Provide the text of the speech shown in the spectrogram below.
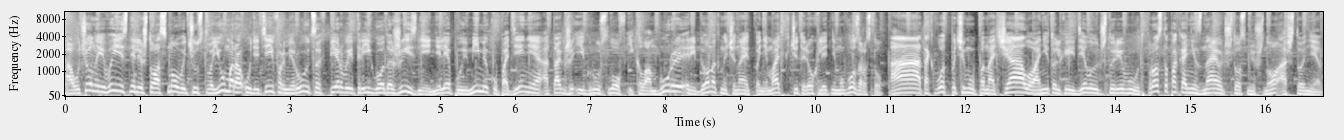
А ученые выяснили, что основы чувства юмора у детей формируются в первые три года жизни. Нелепую мимику, падение, а также игру слов и каламбуры ребенок начинает понимать к четырехлетнему возрасту. А, так вот почему поначалу они только и делают, что ревут, просто пока не знают, что смешно, а что нет.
